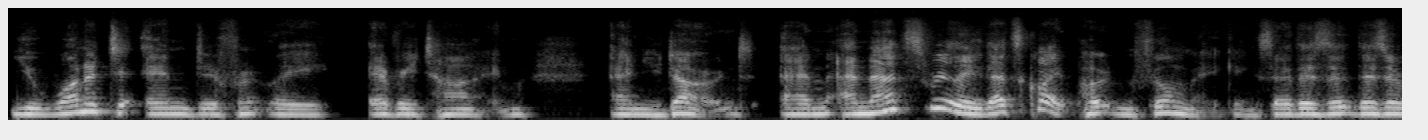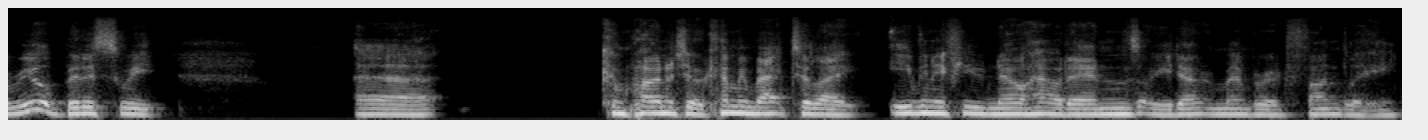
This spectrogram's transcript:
You want it to end differently every time and you don't. And and that's really that's quite potent filmmaking. So there's a there's a real bittersweet uh component to it. Coming back to like even if you know how it ends or you don't remember it fondly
